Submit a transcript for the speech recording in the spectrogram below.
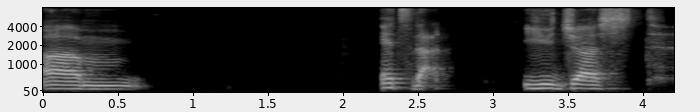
um it's that you just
